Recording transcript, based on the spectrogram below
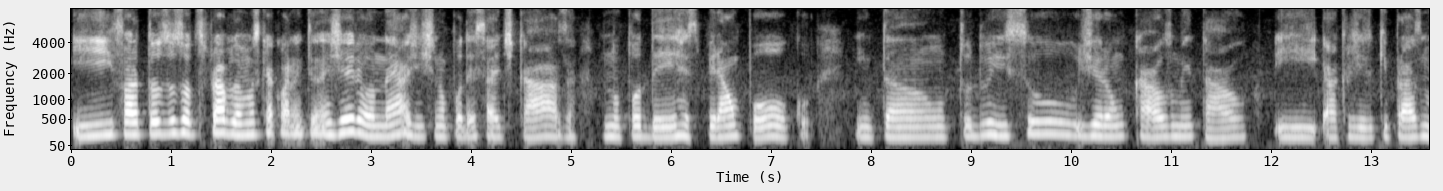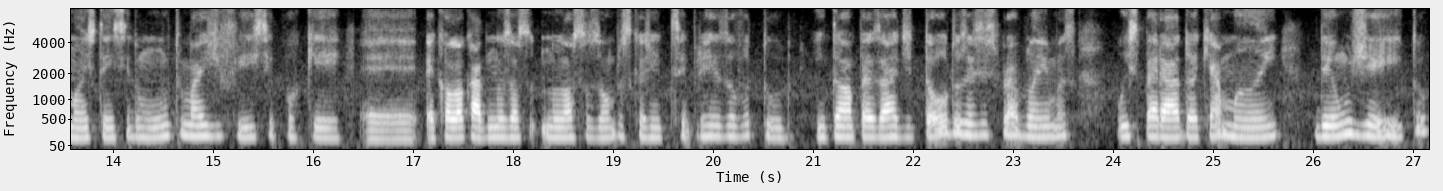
E fora todos os outros problemas que a quarentena gerou, né? A gente não poder sair de casa, não poder respirar um pouco. Então, tudo isso gerou um caos mental e acredito que para as mães tem sido muito mais difícil, porque é, é colocado nos, nos nossos ombros que a gente sempre resolva tudo. Então, apesar de todos esses problemas, o esperado é que a mãe dê um jeito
